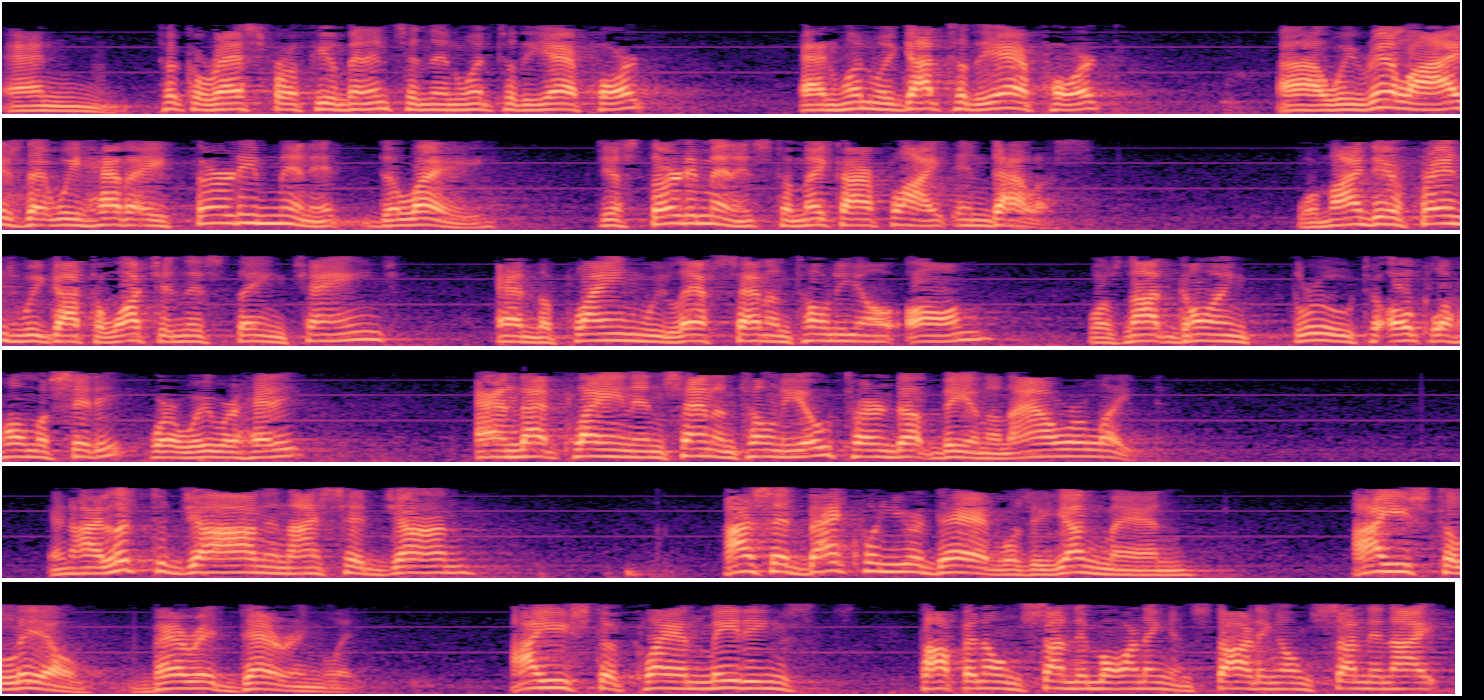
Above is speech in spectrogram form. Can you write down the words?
and took a rest for a few minutes, and then went to the airport. And when we got to the airport, uh, we realized that we had a 30 minute delay, just 30 minutes to make our flight in Dallas. Well, my dear friends, we got to watching this thing change, and the plane we left San Antonio on was not going through to Oklahoma City, where we were headed. And that plane in San Antonio turned up being an hour late. And I looked at John and I said, John, I said, back when your dad was a young man, I used to live very daringly. I used to plan meetings stopping on Sunday morning and starting on Sunday night.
